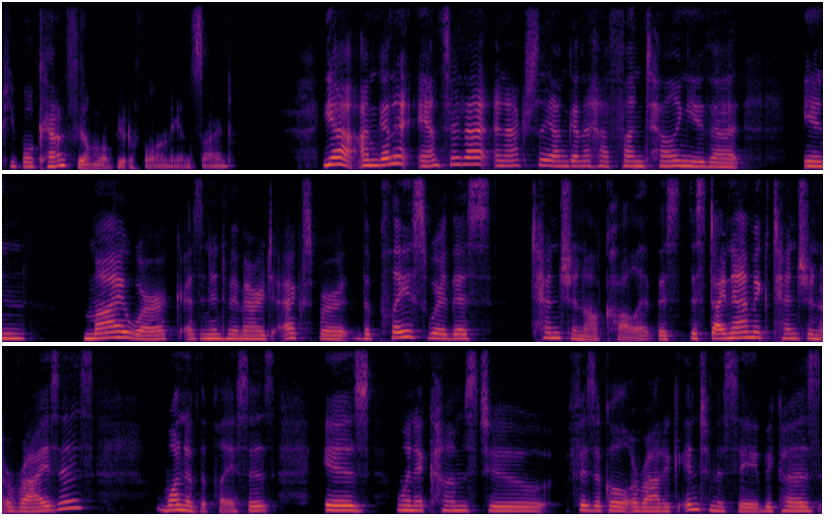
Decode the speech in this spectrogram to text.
people can feel more beautiful on the inside? Yeah, I'm going to answer that. And actually, I'm going to have fun telling you that in my work as an intimate marriage expert, the place where this tension, I'll call it, this, this dynamic tension arises, one of the places is when it comes to physical erotic intimacy, because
